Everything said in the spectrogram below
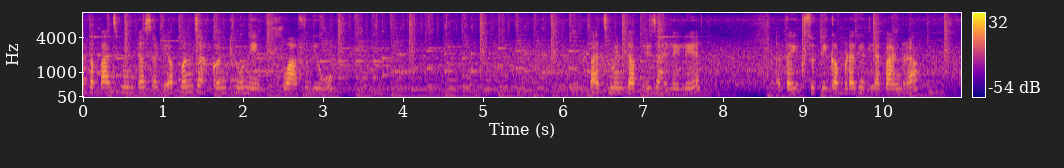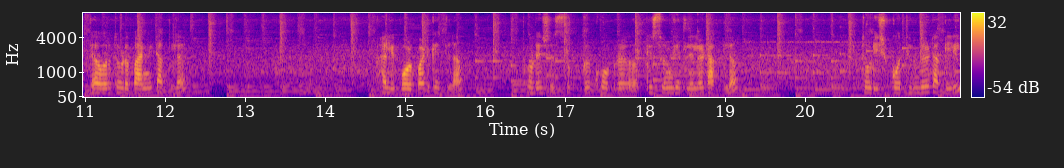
आता पाच मिनिटासाठी आपण झाकण ठेवून एक वाफ देऊ. पाच मिनिटं आपली झालेली आहेत. आता एक सुती कपडा घेतला पांढरा. त्यावर थोडं पाणी टाकलं खाली पोळपाट घेतला. थोडेसे सुकं खोबरं किसून घेतलेलं टाकलं. थोडीशी कोथिंबीर टाकली.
